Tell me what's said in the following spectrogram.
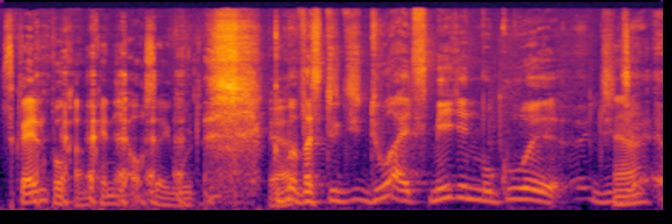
Das Quellenprogramm kenne ich auch sehr gut. Guck ja. mal, was du, du als Medienmogul, ja. Äh,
